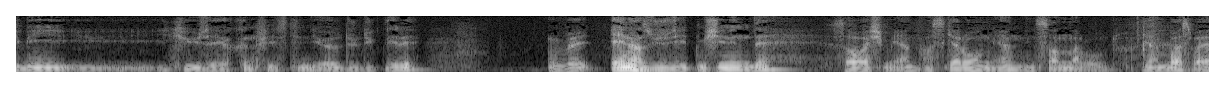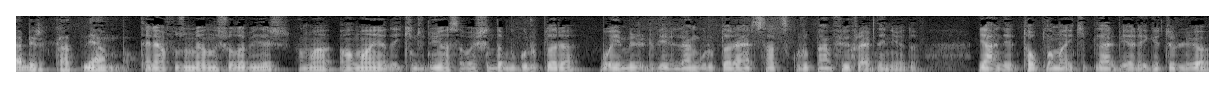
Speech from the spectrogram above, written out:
2200'e yakın Filistinliyi öldürdükleri ve en az 170'inin de savaşmayan, asker olmayan insanlar oldu. Yani basbaya bir katliam bu. Telaffuzum yanlış olabilir ama Almanya'da 2. Dünya Savaşı'nda bu gruplara, bu emir verilen gruplara Ersatz Gruppenführer deniyordu. Yani toplama ekipler bir araya götürülüyor.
